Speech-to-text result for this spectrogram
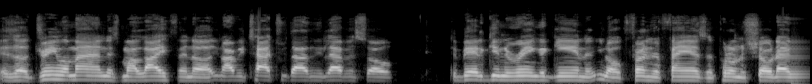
is a dream of mine, it's my life. And uh, you know, I retired 2011, so to be able to get in the ring again and you know, in front of the fans and put on the show that would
